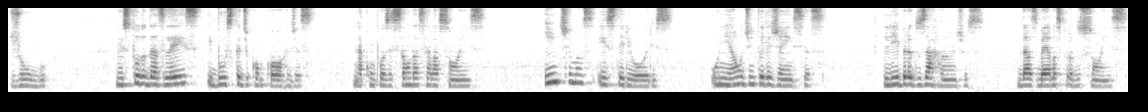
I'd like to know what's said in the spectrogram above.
julgo, no estudo das leis e busca de concórdias, na composição das relações, íntimas e exteriores, união de inteligências, libra dos arranjos, das belas produções,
